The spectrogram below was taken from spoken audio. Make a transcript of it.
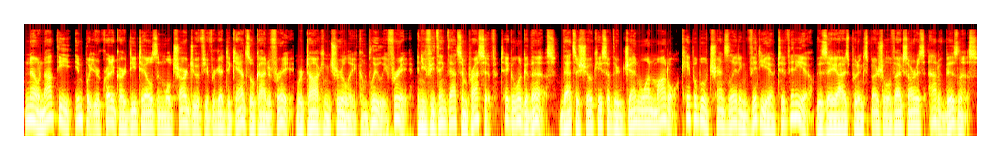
No, not the input your credit card details and we'll charge you if you forget to cancel kind of free. We're talking truly completely free. And if you think that's impressive, take a look at this. That's a showcase of their Gen 1 model, capable of translating video to video. This AI is putting special effects artists out of business.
